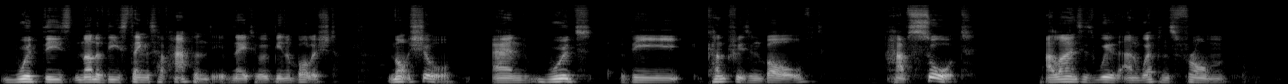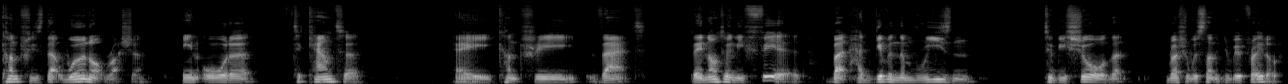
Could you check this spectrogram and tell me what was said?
Would these none of these things have happened if NATO had been abolished? Not sure. And would the countries involved have sought alliances with and weapons from countries that were not Russia in order to counter a country that they not only feared but had given them reason to be sure that Russia was something to be afraid of.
